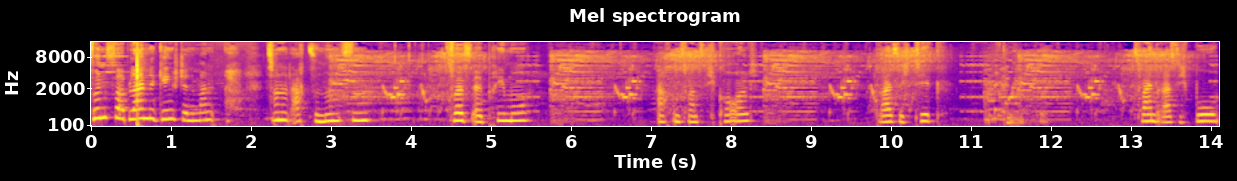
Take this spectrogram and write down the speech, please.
Fünf verbleibende Gegenstände, Mann. 218 Münzen, 12 El Primo, 28 Cold, 30 Tick, 32 Bo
